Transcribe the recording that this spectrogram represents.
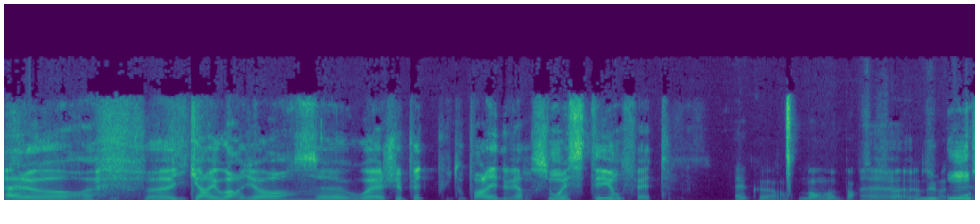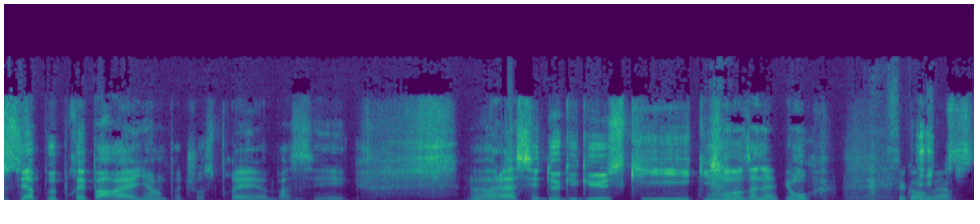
Alors, euh, Ikari Warriors, euh, ouais, je vais peut-être plutôt parler de version ST en fait. D'accord. Bon, on va partir sur la Euh, mais bon, ST. c'est à peu près pareil, hein, un peu de choses près. Bah, c'est euh, voilà, c'est deux gugus qui, qui sont dans un avion C'est qu'on et, qui-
